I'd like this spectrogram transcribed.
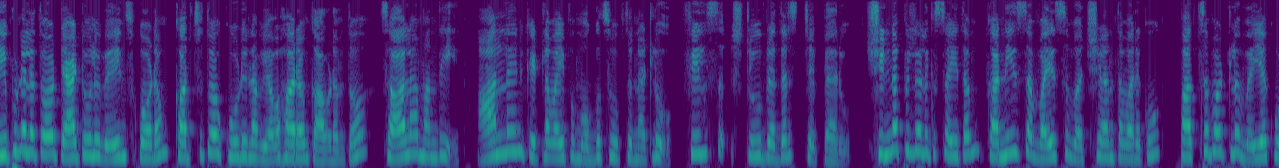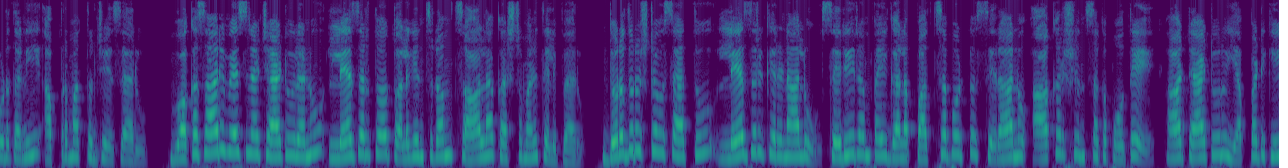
నిపుణులతో టాటూలు వేయించుకోవడం ఖర్చుతో కూడిన వ్యవహారం కావడంతో చాలా మంది ఆన్లైన్ కిట్ల వైపు మొగ్గు చూపుతున్నట్లు ఫిల్స్ స్టూ బ్రదర్స్ చెప్పారు. చిన్నపిల్లలకు సైతం కనీస వయసు వచ్చేంత వరకు పచ్చబొట్లు వేయకూడదని అప్రమత్తం చేశారు. ఒకసారి వేసిన టాటూలను లేజర్తో తొలగించడం చాలా కష్టమని తెలిపారు. దురదృష్టవశాత్తు లేజర్ కిరణాలు శరీరంపై గల పచ్చబొట్టు సిరాను ఆకర్షించకపోతే ఆ ట్యాటూను ఎప్పటికీ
